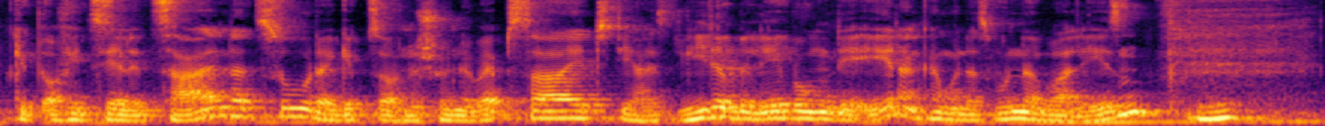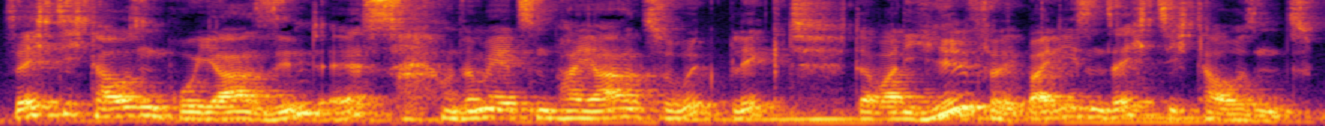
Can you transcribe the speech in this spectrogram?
Es gibt offizielle Zahlen dazu, da gibt es auch eine schöne Website, die heißt wiederbelebung.de, dann kann man das wunderbar lesen. Mhm. 60.000 pro Jahr sind es. Und wenn man jetzt ein paar Jahre zurückblickt, da war die Hilfe bei diesen 60.000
